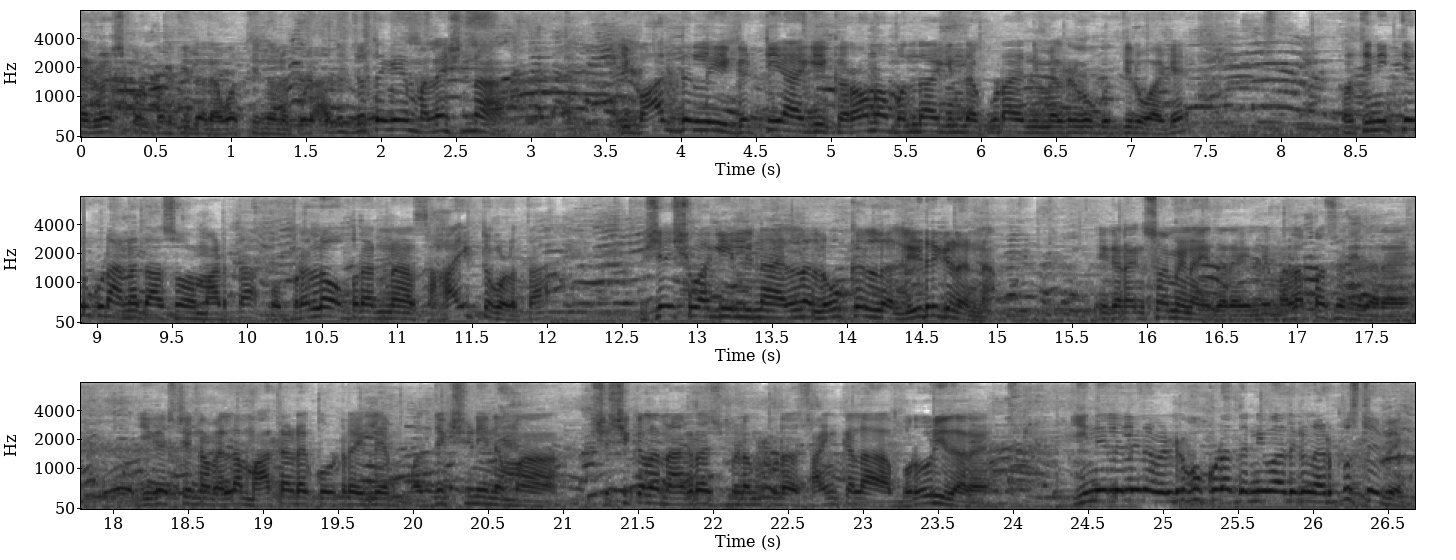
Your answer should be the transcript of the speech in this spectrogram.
ನೆರವೇರಿಸ್ಕೊಂಡು ಬರ್ತಿದ್ದಾರೆ ಅವತ್ತಿಂದಲೂ ಕೂಡ. ಅದ್ರ ಜೊತೆಗೆ ಮಲೇಷ್ಯನ ಈ ಭಾಗದಲ್ಲಿ ಗಟ್ಟಿಯಾಗಿ ಕರೋನಾ ಬಂದಾಗಿಂದ ಕೂಡ ನಿಮ್ಮೆಲ್ಲರಿಗೂ ಗೊತ್ತಿರುವ ಹಾಗೆ ಪ್ರತಿನಿತ್ಯನೂ ಕೂಡ ಅನ್ನದಾಸೋಹ ಮಾಡ್ತಾ ಒಬ್ಬರಲ್ಲ ಒಬ್ಬರನ್ನ ಸಹಾಯಕ್ಕೆ ತಗೊಳ್ತಾ, ವಿಶೇಷವಾಗಿ ಇಲ್ಲಿನ ಎಲ್ಲ ಲೋಕಲ್ ಲೀಡರ್ಗಳನ್ನು ಈಗ ರಂಗಸ್ವಾಮಿಣ್ಣ ಇದ್ದಾರೆ, ಇಲ್ಲಿ ಮಲ್ಲಪ್ಪ ಸರ್ ಇದ್ದಾರೆ. ಈಗಷ್ಟೇ ನಾವೆಲ್ಲ ಮಾತಾಡಕ್ಕೆ ಕೊಟ್ಟರೆ ಇಲ್ಲೇ ಅಧ್ಯಕ್ಷಿಣಿ ನಮ್ಮ ಶಶಿಕಲಾ ನಾಗರಾಜ್ ಮೇಡಮ್ ಕೂಡ ಸಾಯಂಕಾಲ ಬರೋರಿದ್ದಾರೆ. ಈ ನೆಲೆಯಲ್ಲಿ ನಾವೆಲ್ಲರಿಗೂ ಕೂಡ ಧನ್ಯವಾದಗಳನ್ನ ಅರ್ಪಿಸಲೇಬೇಕು.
